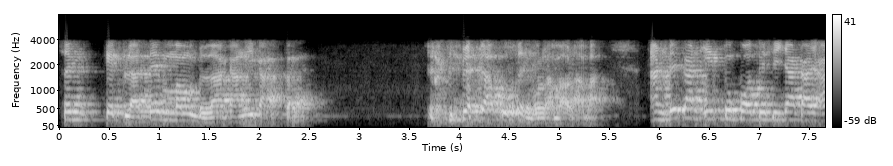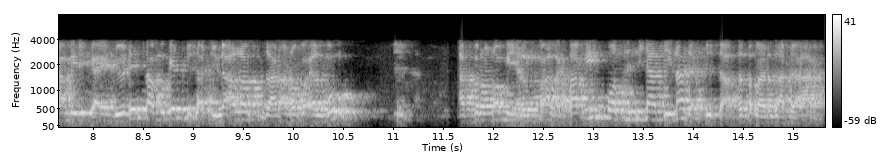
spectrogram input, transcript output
sing kiblatnya membelakangi Ka'bah. Tidak pusing ulama-ulama. Andai kan itu posisinya kayak Amerika Indonesia mungkin bisa dinalar secara nopo ilmu astronomi ilmu falak, tapi posisinya Cina tidak bisa, tetap harus ada arah.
